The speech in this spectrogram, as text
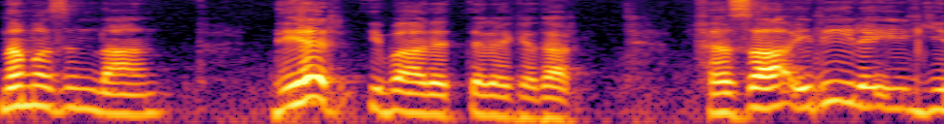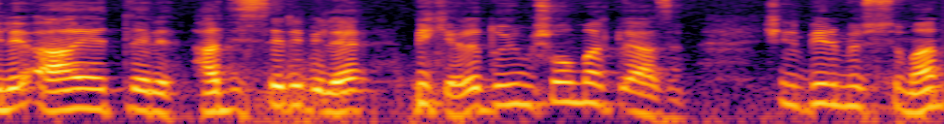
namazından diğer ibadetlere kadar fezaili ile ilgili ayetleri, hadisleri bile bir kere duymuş olmak lazım. Şimdi bir Müslüman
